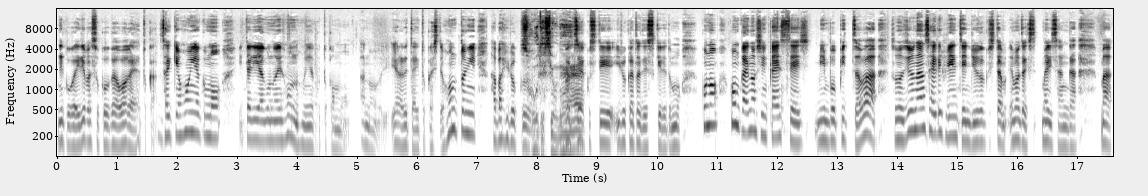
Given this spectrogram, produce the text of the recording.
猫がいればそこが我が家とか、最近翻訳も、イタリア語の絵本の翻訳とかも、あの、やられたりとかして、本当に幅広く、活躍している方ですけれども、この、今回の新刊エッセイ、貧乏ピッツァは、その17歳でフィレンツェに留学した山崎まりさんが、まあ、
